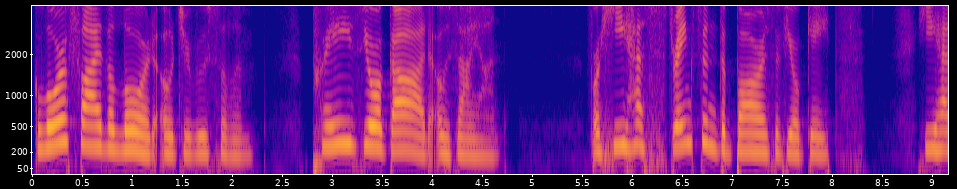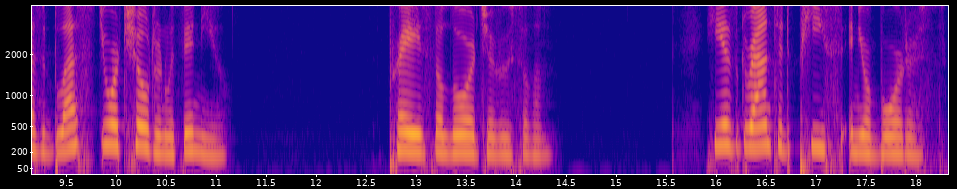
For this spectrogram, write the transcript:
Glorify the Lord, O Jerusalem. Praise your God, O Zion. For he has strengthened the bars of your gates. He has blessed your children within you. Praise the Lord, Jerusalem. He has granted peace in your borders.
